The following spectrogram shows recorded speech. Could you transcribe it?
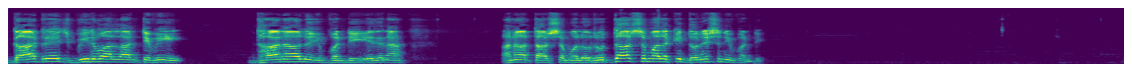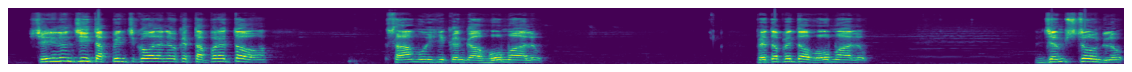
గాడ్రేజ్ బీరువా లాంటివి దానాలు ఇవ్వండి. ఏదైనా అనాథాశ్రమాలు వృద్ధాశ్రమాలకి డొనేషన్ ఇవ్వండి. శని నుంచి తప్పించుకోవాలనే ఒక తపనతో సామూహికంగా హోమాలు పెద్ద పెద్ద హోమాలు జంప్స్టోన్లు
